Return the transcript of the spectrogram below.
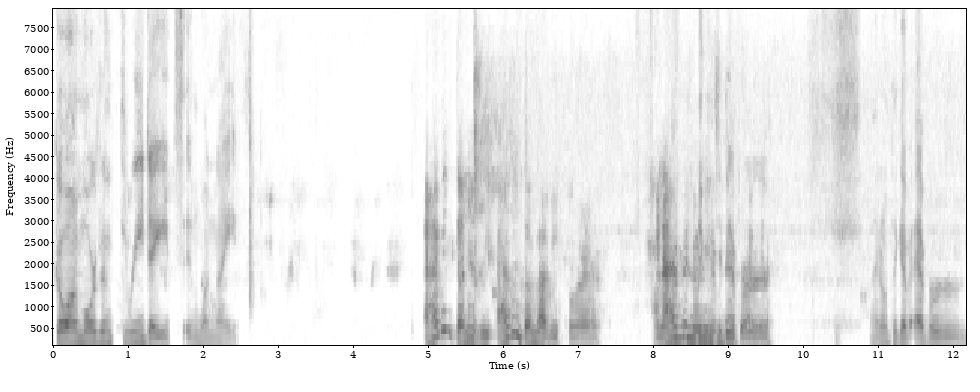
go on more than three dates in one night. I haven't done it. I haven't done that before, and I haven't known you to do ever, that. I don't think I've ever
